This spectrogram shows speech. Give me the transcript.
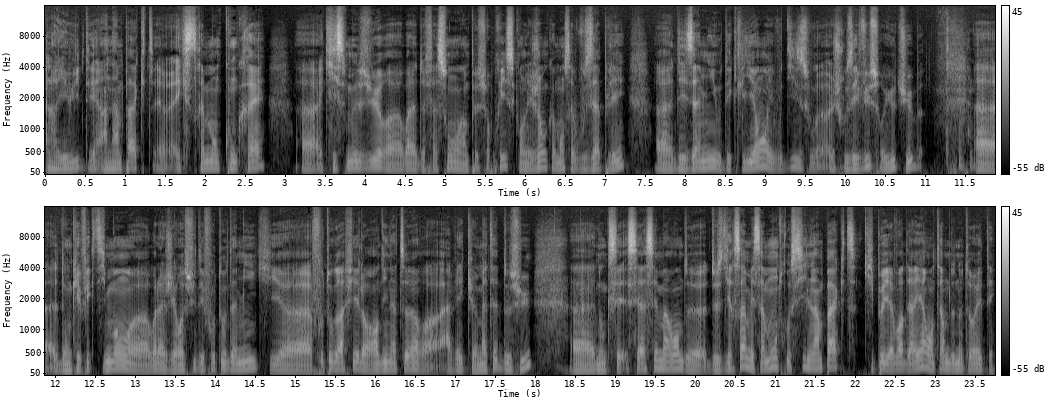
Alors, il y a eu un impact euh, extrêmement concret qui se mesure voilà, de façon un peu surprise quand les gens commencent à vous appeler, des amis ou des clients, et vous disent Je vous ai vu sur YouTube. Euh, donc effectivement, euh, voilà, j'ai reçu des photos d'amis qui euh, photographiaient leur ordinateur avec ma tête dessus. donc c'est assez marrant de, de, se dire ça, mais ça montre aussi l'impact qu'il peut y avoir derrière en termes de notoriété.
